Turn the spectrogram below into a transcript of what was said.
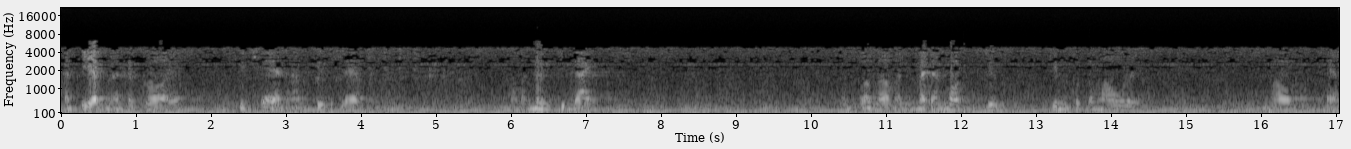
ท่านเปรียบเหมือนกับกลอยที่แช่น้ำจืดแล้วเอามาหนึ่งกินได้ทั้งพวกเรามันไม่ทันหมดจืดกินก็ต้องเมาเลย เมาแทบ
